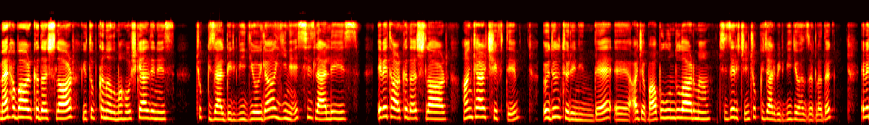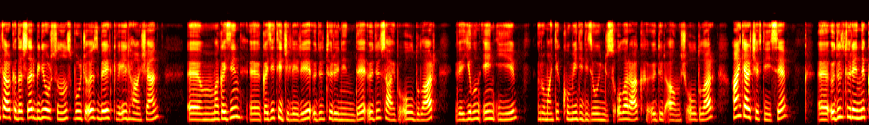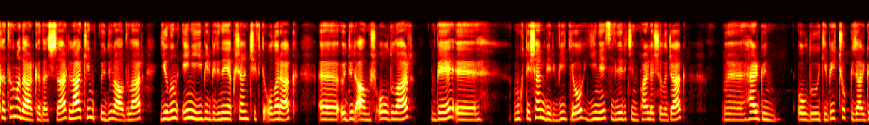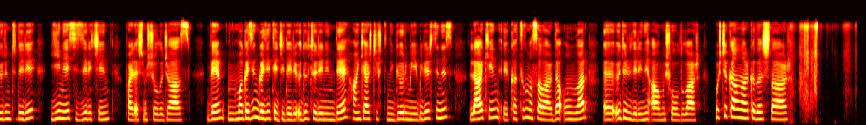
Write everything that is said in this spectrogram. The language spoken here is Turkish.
Merhaba arkadaşlar, YouTube kanalıma hoş geldiniz. Çok güzel bir videoyla yine sizlerleyiz. Evet arkadaşlar, Hanker çifti ödül töreninde e, acaba bulundular mı? Sizler için çok güzel bir video hazırladık. Evet arkadaşlar biliyorsunuz Burcu Özberk ve İlhan Şen e, magazin e, gazetecileri ödül töreninde ödül sahibi oldular ve yılın en iyi romantik komedi dizi oyuncusu olarak ödül almış oldular. Hanker çifti ise e, ödül törenine katılmadı arkadaşlar. Lakin ödül aldılar. Yılın en iyi birbirine yakışan çifti olarak e, ödül almış oldular ve e, muhteşem bir video yine sizler için paylaşılacak. E, her gün olduğu gibi çok güzel görüntüleri yine sizler için paylaşmış olacağız. Ve magazin gazetecileri ödül töreninde Hanker çiftini görmeyebilirsiniz. Lakin e, katılmasalar da onlar e, ödüllerini almış oldular. Hoşçakalın arkadaşlar.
